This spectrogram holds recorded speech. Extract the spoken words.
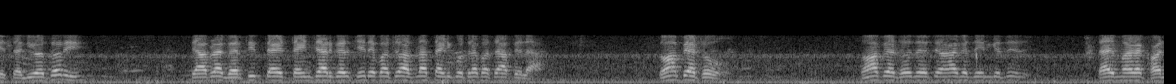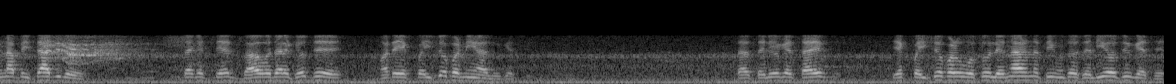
એ ચલ્યો હતો ને તે આપણા ઘરથી ત્રણ ચાર ઘર છે તે પાછું આટલા તાળી કોતરા પાસે આપેલા. તો બેઠો. તો બેઠો તો ત્યાં આગળ જઈને કે સાહેબ મારા ખાંડના પૈસા આપી દો. કે તે ભાવ વધારે કયો છે? માટે એક પૈસો પણ નહીં આલું. કે સાહેબ એક પૈસો પણ ઓછો લેનાર નથી. હું તો સલીઓ છું કે છે.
